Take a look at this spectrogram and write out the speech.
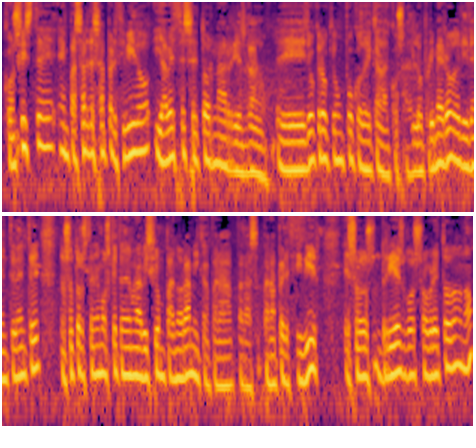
Consiste en pasar desapercibido y a veces se torna arriesgado. Eh, yo creo que un poco de cada cosa. Lo primero, evidentemente, nosotros tenemos que tener una visión panorámica para, para, para percibir esos riesgos, sobre todo, ¿no?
